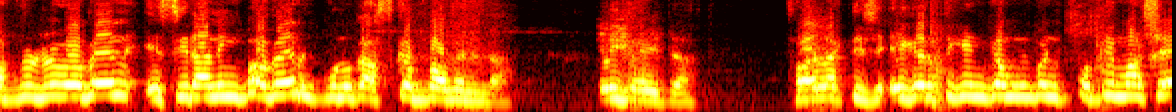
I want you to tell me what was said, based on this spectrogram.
আপলোড পাবেন এসি রানিং পাবেন কোনো কাজ কাপ পাবেন না এই গাড়িটা ছয় লাখ তিরিশ। এই গাড়ি থেকে ইনকাম করবেন প্রতি মাসে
